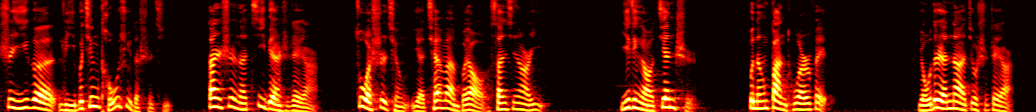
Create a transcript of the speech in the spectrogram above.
是一个理不清头绪的时期。但是呢，即便是这样，做事情也千万不要三心二意，一定要坚持，不能半途而废。有的人呢就是这样，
